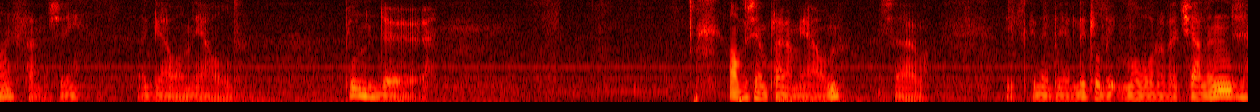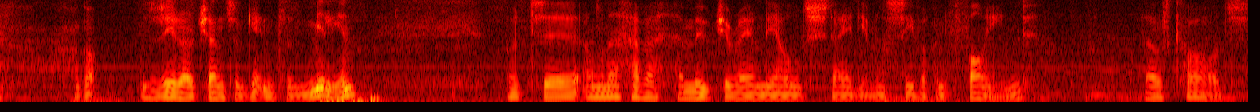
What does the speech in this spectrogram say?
I fancy a go on the old plunder. Obviously I'm playing on my own, so it's going to be a little bit more of a challenge. I've got zero chance of getting to the million. But uh, I'm going to have a, a mooch around the old stadium and see if I can find those cards.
